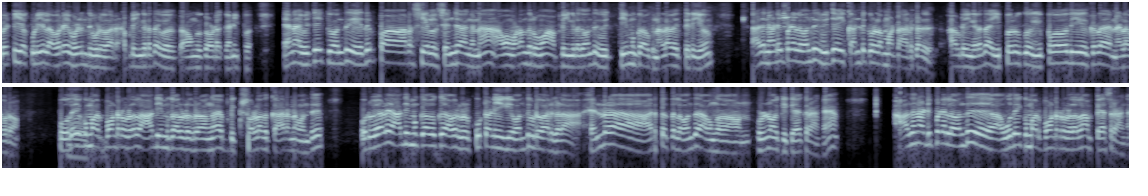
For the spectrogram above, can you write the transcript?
வெட்டிய குழியில் அவரே விழுந்து விடுவார் அப்படிங்கிறத அவங்களோட கணிப்பு. ஏன்னா விஜய்க்கு வந்து எதிர்ப்பு அரசியல் செஞ்சாங்கன்னா அவன் வளர்ந்துருவான் அப்படிங்கிறது வந்து திமுகவுக்கு நல்லாவே தெரியும். அதன் அடிப்படையில் வந்து விஜய் கண்டுகொள்ள மாட்டார்கள் அப்படிங்கிறத இப்போ இருக்கு இப்போதைய இருக்கிற நிலவரம். இப்போ உதயகுமார் போன்றவர்கள் அதிமுக இருக்கிறவங்க இப்படி சொல்லாத காரணம் வந்து ஒருவேளை அதிமுகவுக்கு அவர்கள் கூட்டணிக்கு வந்து விடுவார்களா என்ற அர்த்தத்துல வந்து அவங்க உள்நோக்கி கேட்கறாங்க அதன் அடிப்படையில் வந்து உதயகுமார் போன்றவர்கள் எல்லாம் பேசுறாங்க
